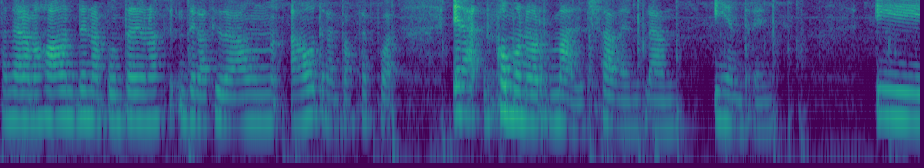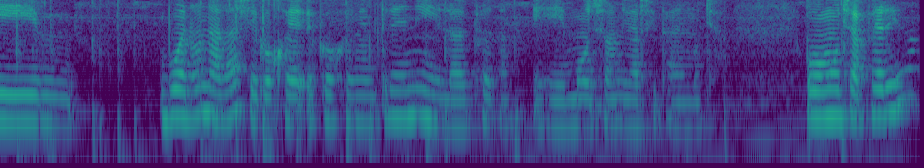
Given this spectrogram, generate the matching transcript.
de a lo mejor de una punta de, una, de la ciudad a, un- a otra, entonces pues era como normal, ¿sabes? En plan, y en tren. Y bueno, nada, se coge, cogen el tren y lo explotan. Y muchos universitarios, muchas. Hubo muchas pérdidas.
